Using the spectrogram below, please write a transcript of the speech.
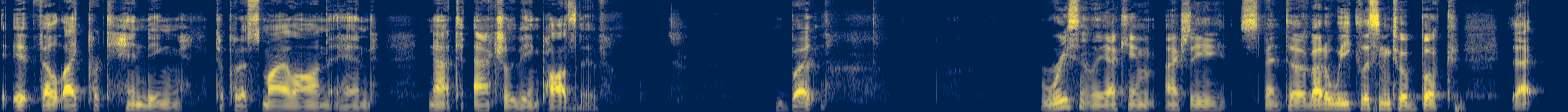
it felt like pretending to put a smile on and not actually being positive. But recently I came I actually spent about a week listening to a book that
